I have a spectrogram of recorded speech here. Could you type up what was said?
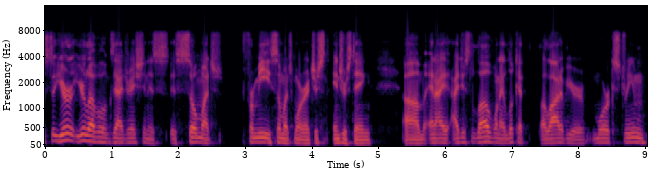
so your your level of exaggeration is is so much for me so much more interest, interesting. Um, and I, I just love when I look at a lot of your more extreme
